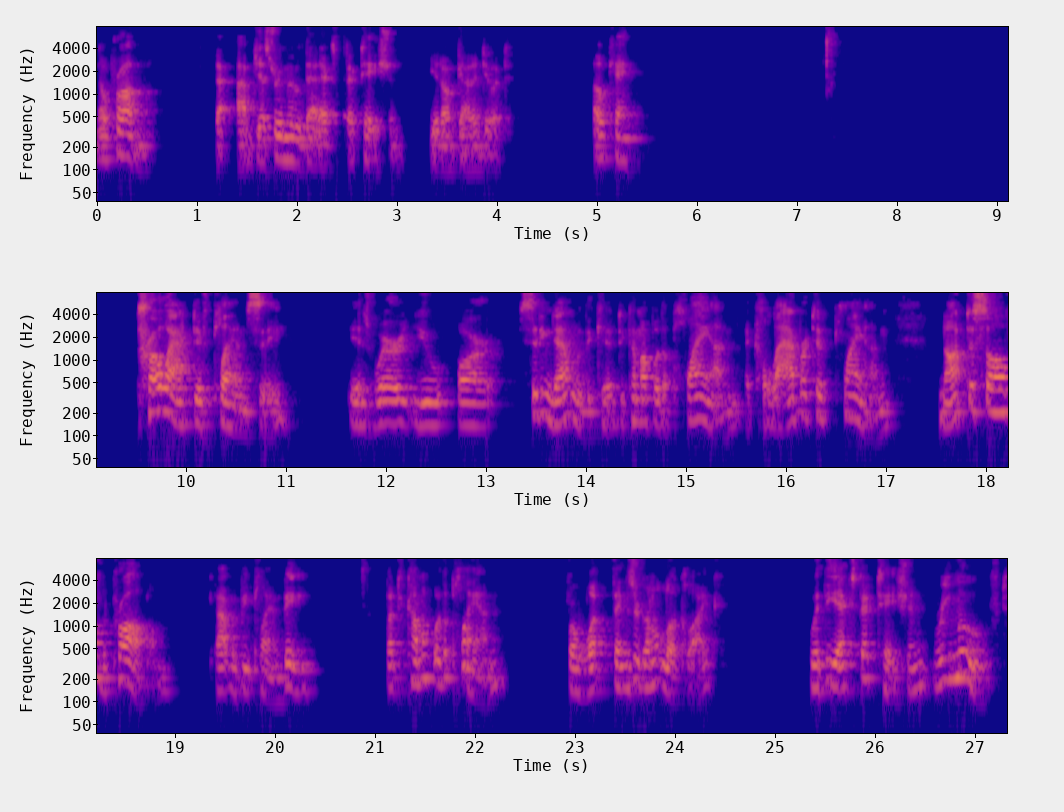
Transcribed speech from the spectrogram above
no problem. I've just removed that expectation. You don't got to do it. Okay. Proactive plan C is where you are sitting down with the kid to come up with a plan, a collaborative plan, not to solve the problem. That would be plan B, but to come up with a plan for what things are going to look like with the expectation removed,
